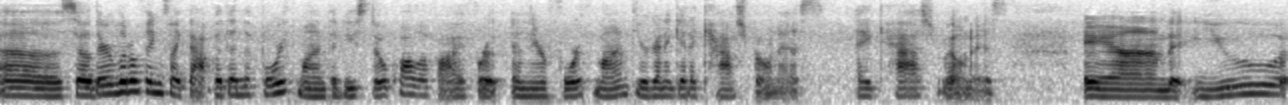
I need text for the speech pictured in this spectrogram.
Uh, so there are little things like that. But then the fourth month, if you still qualify for in your fourth month, you're going to get a cash bonus, a cash bonus. And you,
